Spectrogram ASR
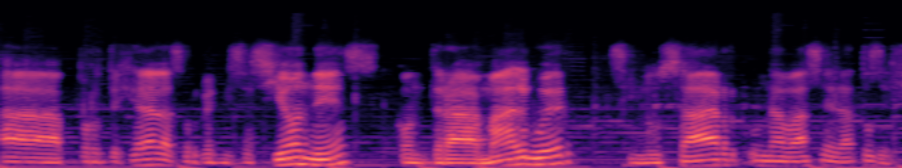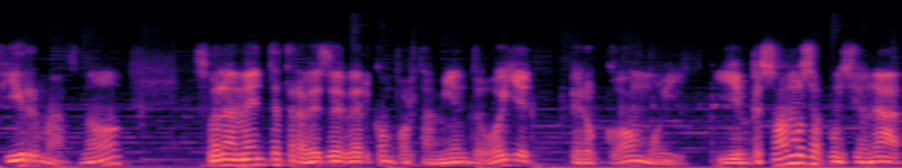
a proteger a las organizaciones contra malware sin usar una base de datos de firmas, ¿no? Solamente a través de ver comportamiento. Oye, pero ¿cómo? Y, y empezamos a funcionar.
